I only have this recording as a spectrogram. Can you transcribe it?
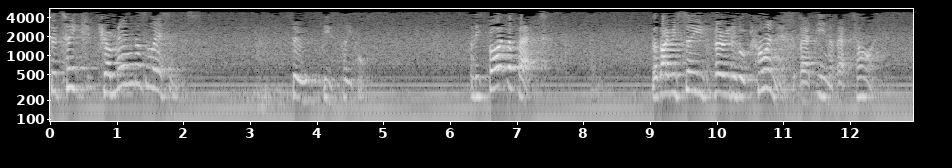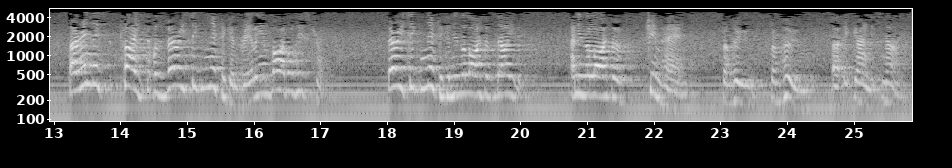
to teach tremendous lessons to his people. And despite the fact that they received very little kindness at that inn at that time, they were in this place that was very significant really in Bible history. Very significant in the life of David and in the life of Chimham from, from whom uh, it gained its name.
